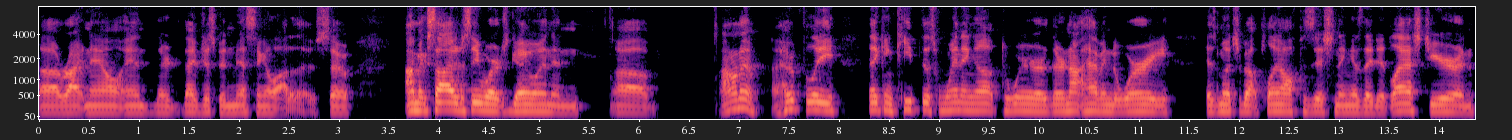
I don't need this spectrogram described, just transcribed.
uh, right now, and they're they've just been missing a lot of those. So I'm excited to see where it's going, and uh, I don't know. Hopefully they can keep this winning up to where they're not having to worry as much about playoff positioning as they did last year, and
